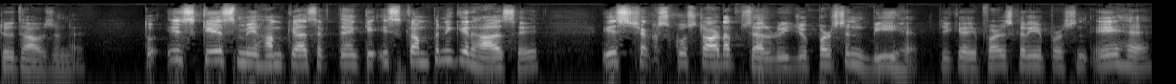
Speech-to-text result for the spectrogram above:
टू थाउज़ेंड है। तो इस केस में हम कह सकते हैं कि इस कंपनी के लिहाज से इस शख्स को स्टार्टअप सैलरी जो पर्सन बी है, ठीक है फ़र्ज़ करें ये पर्सन ए है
